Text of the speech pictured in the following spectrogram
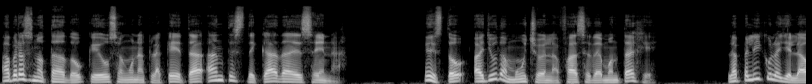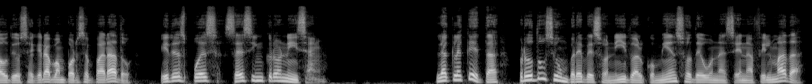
habrás notado que usan una claqueta antes de cada escena. Esto ayuda mucho en la fase de montaje. La película y el audio se graban por separado y después se sincronizan. La claqueta produce un breve sonido al comienzo de una escena filmada,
